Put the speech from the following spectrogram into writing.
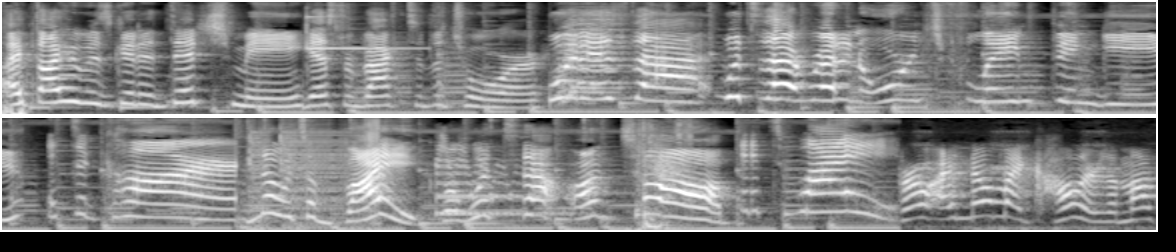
I thought he was gonna ditch me. Guess we're back to the tour. What is that? What's that red and orange flame thingy? It's a car. No, it's a bike, but what's that on top? It's white. Bro, I know my colors. I'm not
